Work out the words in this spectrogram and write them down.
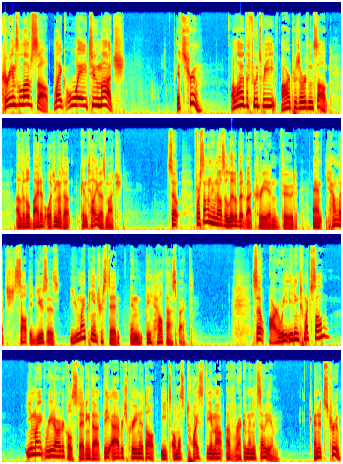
Koreans love salt, like way too much. It's true. A lot of the foods we eat are preserved in salt. A little bite of ojingeojot can tell you as much. So, for someone who knows a little bit about Korean food and how much salt it uses, you might be interested in the health aspect. So, are we eating too much salt? You might read articles stating that the average Korean adult eats almost twice the amount of recommended sodium. And it's true.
